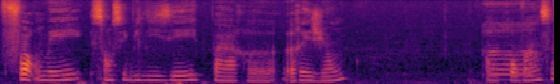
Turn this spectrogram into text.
former, sensibiliser par euh, région, en euh, province.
